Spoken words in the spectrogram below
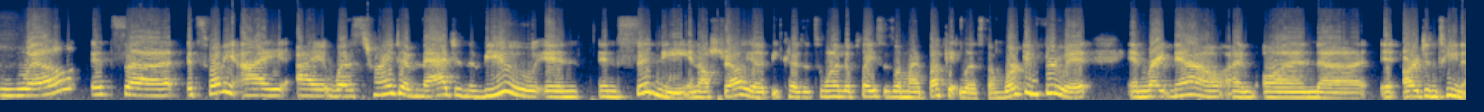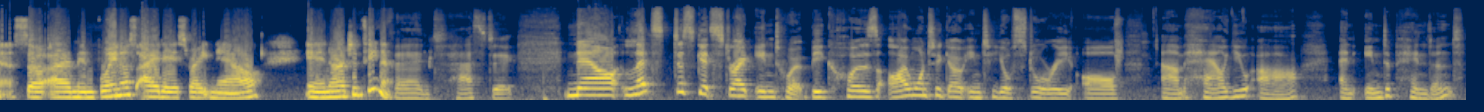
well, it's uh, it's funny. I I was trying to imagine the view in in Sydney in Australia because it's one of the places on my bucket list. I'm working through it, and right now I'm on uh, Argentina. So I'm in Buenos Aires right now in Argentina. Fantastic. Now let's just get straight into it because I want to go into your story of um, how you are an independent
